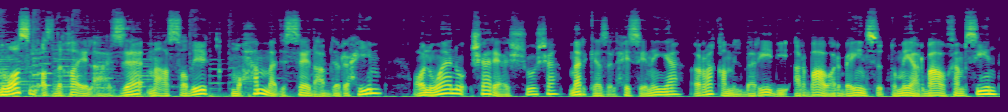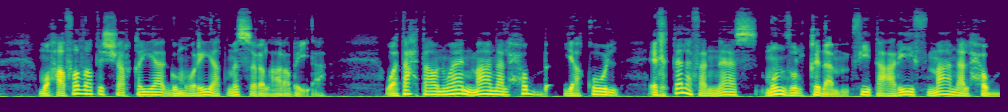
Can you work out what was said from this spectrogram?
نواصل أصدقائي الأعزاء مع الصديق محمد السيد عبد الرحيم عنوانه شارع الشوشة مركز الحسينية الرقم البريدي 44654 محافظة الشرقية جمهورية مصر العربية. وتحت عنوان معنى الحب يقول اختلف الناس منذ القدم في تعريف معنى الحب.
